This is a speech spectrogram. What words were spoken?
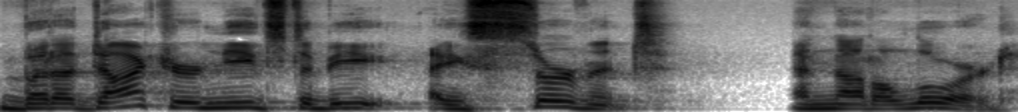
But a doctor needs to be a servant and not a Lord.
